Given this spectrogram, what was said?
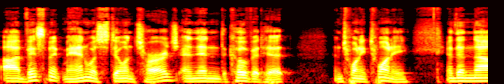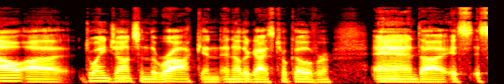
Uh, Vince McMahon was still in charge, and then the COVID hit in 2020. And then now uh, Dwayne Johnson, The Rock, and, and other guys took over. And uh, it's, it's,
